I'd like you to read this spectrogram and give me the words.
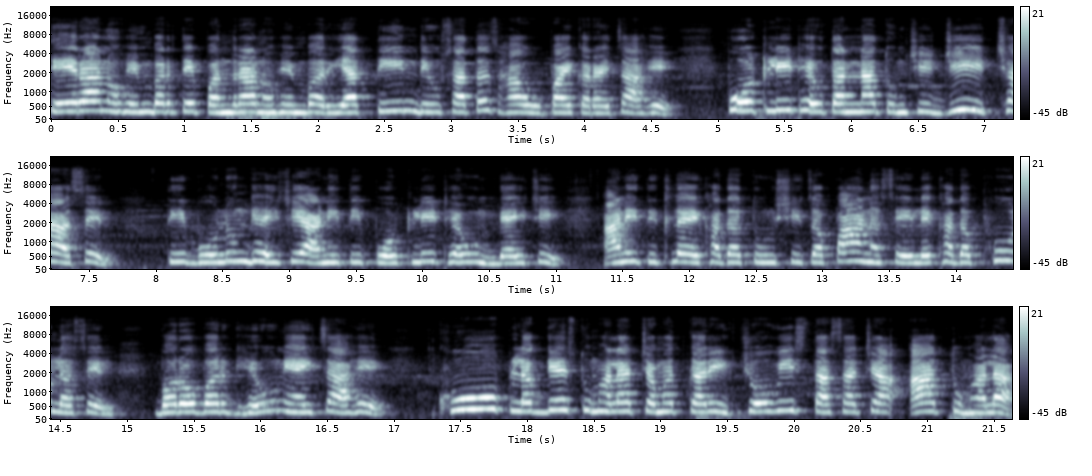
तेरा नोव्हेंबर ते पंधरा नोव्हेंबर या तीन दिवसातच हा उपाय करायचा आहे. पोटली ठेवताना तुमची जी इच्छा असेल ती बोलून घ्यायची आणि ती पोटली ठेवून द्यायची. आणि तिथलं एखादं तुळशीचं पान असेल एखादं फूल असेल बरोबर घेऊन यायचं आहे. खूप लगेच तुम्हाला चमत्कारी चोवीस तासाच्या आत तुम्हाला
